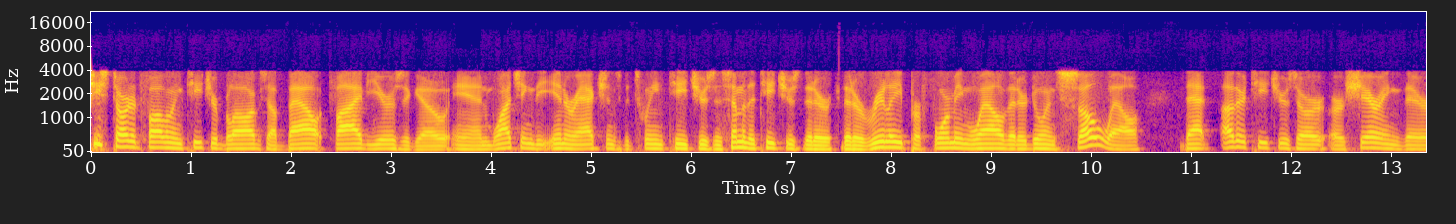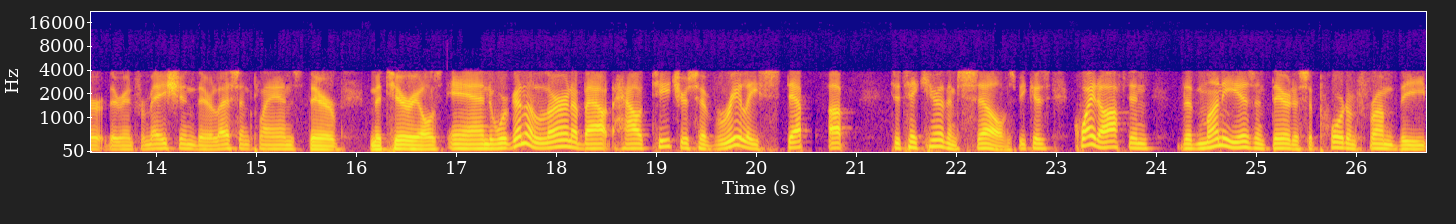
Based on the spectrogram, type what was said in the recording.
she started following teacher blogs about 5 years ago and watching the interactions between teachers and some of the teachers that are that are really performing well, that are doing so well that other teachers are, are sharing their, their information, their lesson plans, their materials, and we're going to learn about how teachers have really stepped up to take care of themselves because quite often the money isn't there to support them from the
